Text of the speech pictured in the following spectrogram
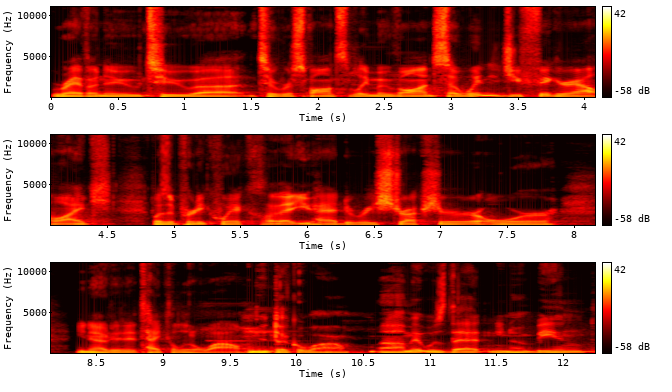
revenue to uh, to responsibly move on. So when did you figure out? Like, was it pretty quick that you had to restructure, or you know, did it take a little while? It took a while. Um, it was that, you know, being,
